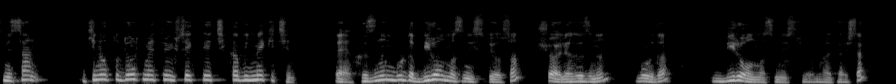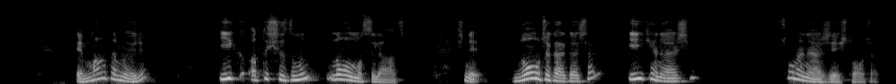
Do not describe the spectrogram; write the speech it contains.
Şimdi sen 2.4 metre yüksekliğe çıkabilmek için ve hızının burada 1 olmasını istiyorsan şöyle hızının burada 1 olmasını istiyorum arkadaşlar. E madem öyle ilk atış hızımın ne olması lazım? Şimdi ne olacak arkadaşlar? İlk enerji son enerji eşit olacak.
